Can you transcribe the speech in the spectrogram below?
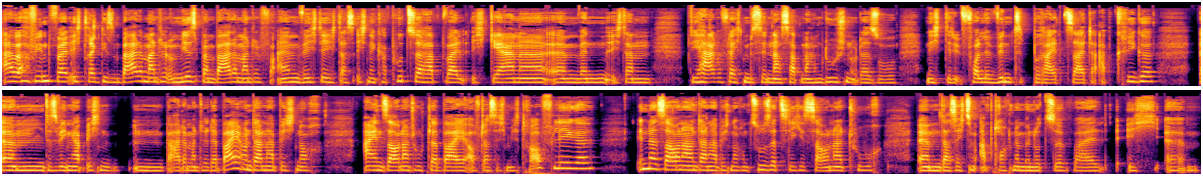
Aber auf jeden Fall, ich trage diesen Bademantel und mir ist beim Bademantel vor allem wichtig, dass ich eine Kapuze habe, weil ich gerne, ähm, wenn ich dann die Haare vielleicht ein bisschen nass habe nach dem Duschen oder so, nicht die volle Windbreitseite abkriege. Ähm, deswegen habe ich einen, einen Bademantel dabei und dann habe ich noch ein Saunatuch dabei, auf das ich mich drauflege in der Sauna und dann habe ich noch ein zusätzliches Saunatuch, ähm, das ich zum Abtrocknen benutze, weil ich ähm,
